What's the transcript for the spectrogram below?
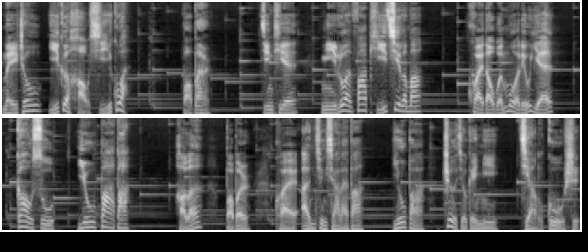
每周一个好习惯，宝贝儿，今天你乱发脾气了吗？快到文末留言，告诉优爸爸。好了，宝贝儿，快安静下来吧。优爸这就给你讲故事。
